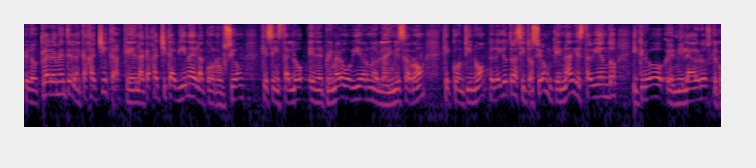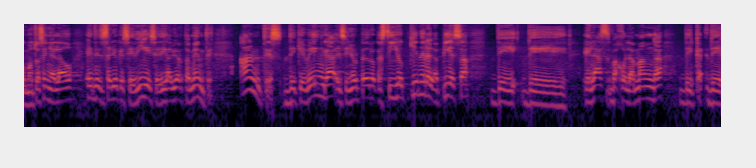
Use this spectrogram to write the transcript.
pero claramente de la caja chica, que la caja chica viene de la corrupción que se instaló en el primer gobierno de Vladimir Serrón, que continuó, pero hay otra situación que nadie está viendo y creo, eh, Milagros, que como tú has señalado, es necesario que se diga y se diga abiertamente. Antes de que venga el señor Pedro Castillo, ¿quién era la pieza de, de el as bajo la manga de, de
